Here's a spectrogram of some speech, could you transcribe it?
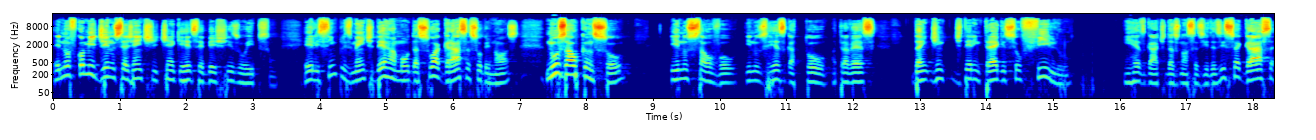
Ele não ficou medindo se a gente tinha que receber X ou Y. Ele simplesmente derramou da Sua graça sobre nós, nos alcançou e nos salvou e nos resgatou através de, de ter entregue o seu Filho em resgate das nossas vidas. Isso é graça,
